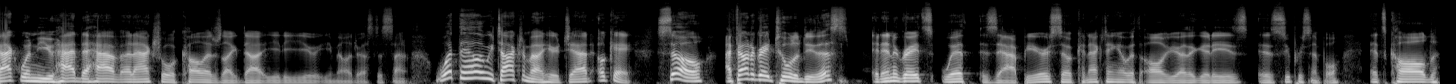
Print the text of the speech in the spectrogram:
Back when you had to have an actual college like .edu email address to sign up. What the hell are we talking about here, Chad? Okay, so I found a great tool to do this. It integrates with Zapier, so connecting it with all of your other goodies is super simple. It's called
